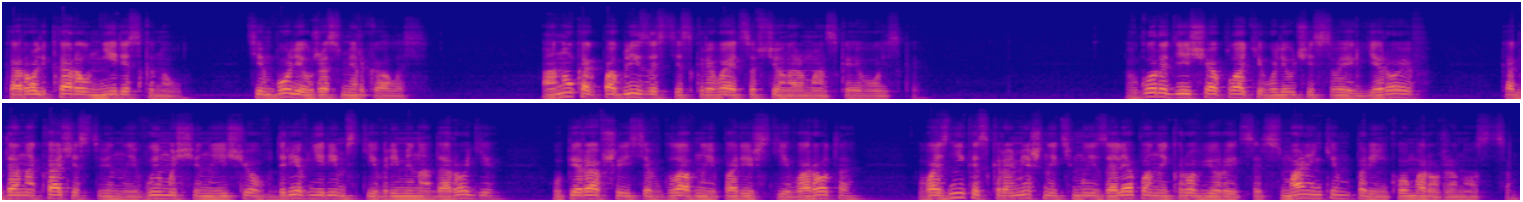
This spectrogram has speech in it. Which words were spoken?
король Карл не рискнул, тем более уже смеркалось. Ну как поблизости скрывается все нормандское войско. В городе еще оплакивали участь своих героев, когда на качественной, вымощенной еще в древнеримские времена дороги упиравшиеся в главные парижские ворота, возник из кромешной тьмы заляпанный кровью рыцарь с маленьким пареньком-оруженосцем.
